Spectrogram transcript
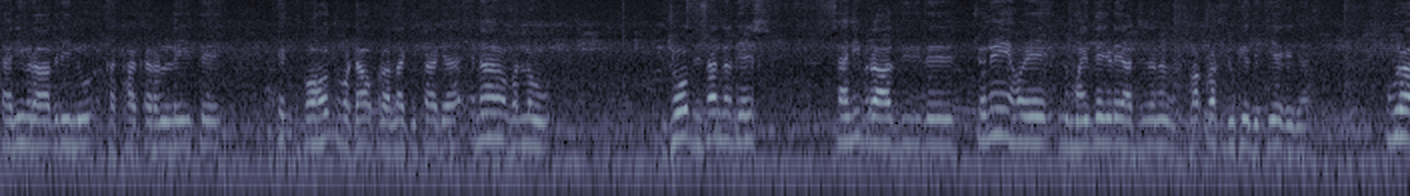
ਸੈਣੀ ਬਰਾਦਰੀ ਨੂੰ ਇਕੱਠਾ ਕਰਨ ਲਈ ਤੇ ਇੱਕ ਬਹੁਤ ਵੱਡਾ ਉਪਰਾਲਾ ਕੀਤਾ ਗਿਆ ਇਹਨਾਂ ਵੱਲੋਂ ਜੋ ਦਿਸ਼ਾ ਨਿਰਦੇਸ਼ ਸੈਣੀ ਬਰਾਦਰੀ ਦੇ ਚੁਣੇ ਹੋਏ ਨੁਮਾਇੰਦੇ ਜਿਹੜੇ ਅੱਜ ਇਹਨਾਂ ਨੂੰ ਵੱਖ-ਵੱਖ ਡਿਊਟੀਆਂ ਦਿੱਤੀਆਂ ਗਈਆਂ। ਪੂਰਾ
